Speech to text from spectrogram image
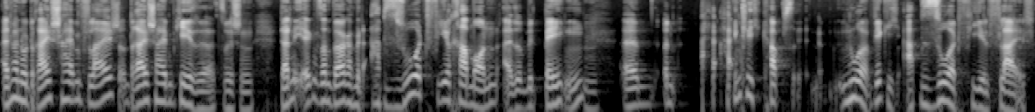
einfach nur drei Scheiben Fleisch und drei Scheiben Käse dazwischen. Dann irgendein so Burger mit absurd viel Jamon, also mit Bacon. Mhm. Ähm, und eigentlich gab es nur wirklich absurd viel Fleisch.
